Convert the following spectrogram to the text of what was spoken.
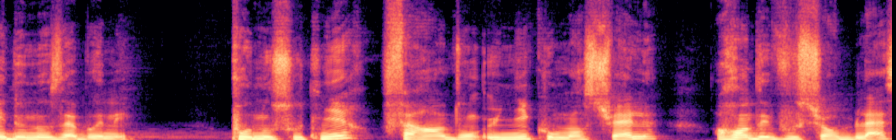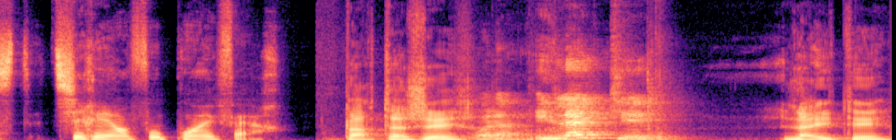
et de nos abonnés. Pour nous soutenir, faire un don unique ou mensuel, rendez-vous sur blast-info.fr. Partagez. Voilà. Et likez. Likez.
